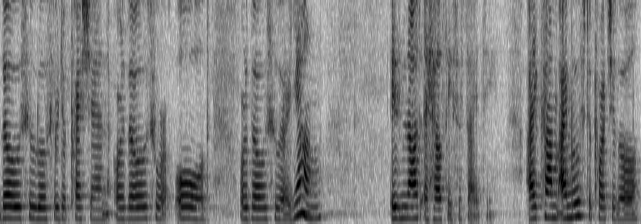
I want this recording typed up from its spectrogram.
those who go through depression or those who are old or those who are young is not a healthy society. I come I moved to Portugal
